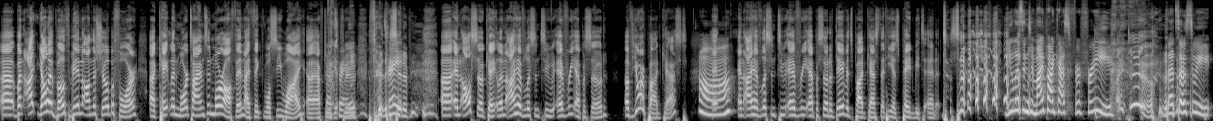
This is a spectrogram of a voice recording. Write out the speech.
Uh, but I, y'all have both been on the show before. Uh, Caitlin more times and more often. I think we'll see why uh, after That's we get through right. through That's this right. interview. Uh, and also, Caitlin, I have listened to every episode of your podcast. Aw. And I have listened to every episode of David's podcast that he has paid me to edit. You listen to my podcast for free. I do. That's so sweet.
